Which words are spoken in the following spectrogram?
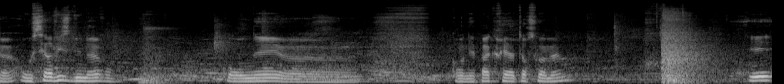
euh, au service d'une œuvre euh, qu'on n'est pas créateur soi-même. Et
